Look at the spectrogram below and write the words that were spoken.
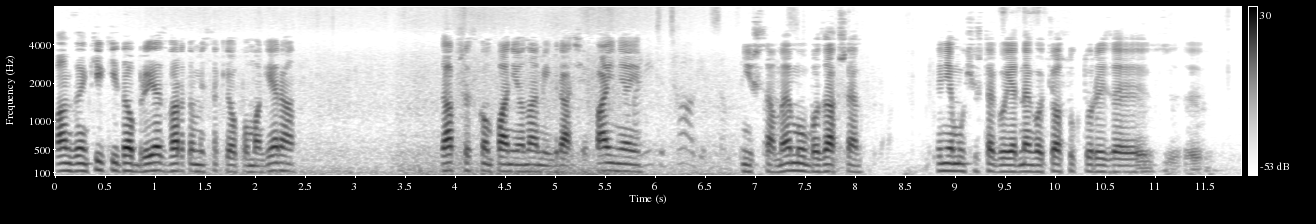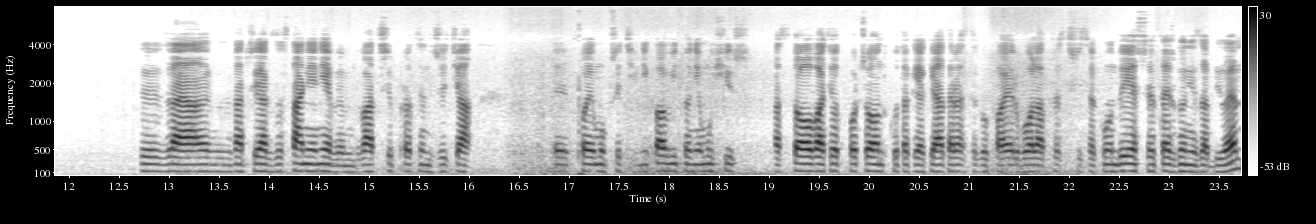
Pan Zenkiki dobry jest, warto mieć takiego pomagiera. Zawsze z kompanionami gra się fajniej niż samemu, bo zawsze ty nie musisz tego jednego ciosu, który z, z, za, znaczy jak zostanie, nie wiem, 2-3% życia y, twojemu przeciwnikowi, to nie musisz kastować od początku, tak jak ja teraz tego Firebola przez 3 sekundy, jeszcze też go nie zabiłem.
